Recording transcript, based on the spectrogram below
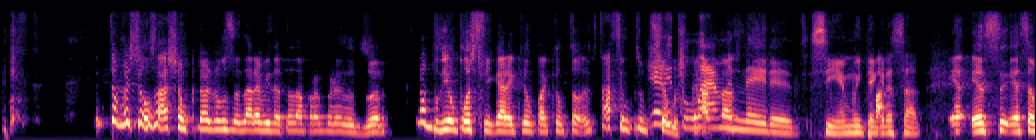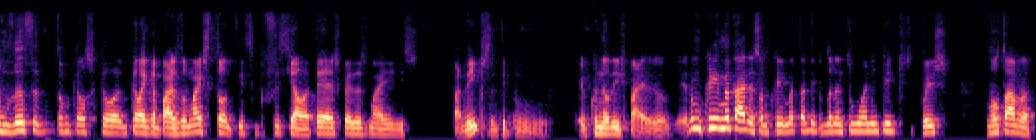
então, mas se eles acham que nós vamos andar a vida toda à procura do tesouro, não podiam plastificar aquilo para aquilo todo. Está sempre tudo chamuscado. laminated. Sim, é muito Pá, engraçado. É, esse, essa mudança de tom que ele, que ele é capaz, do mais tonto e superficial até as coisas mais pá, dips, tipo eu, quando ele diz, pá, eu, eu, não me queria matar, eu só me queria matar tipo, durante um ano e pico, depois voltava.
